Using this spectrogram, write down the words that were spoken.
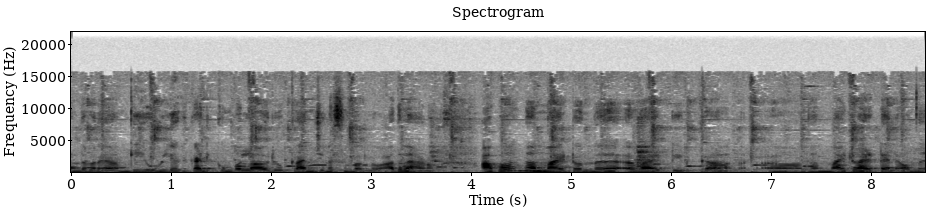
എന്താ പറയുക നമുക്ക് ഈ ഉള്ളിയൊക്കെ കടിക്കുമ്പോഴുള്ള ഒരു ക്രഞ്ചിനെസ് ഉണ്ടല്ലോ അത് വേണം. അപ്പോൾ നന്നായിട്ടൊന്ന് വഴറ്റിയെടുക്കുക. നന്നായിട്ട് വഴറ്റല്ല ഒന്ന്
